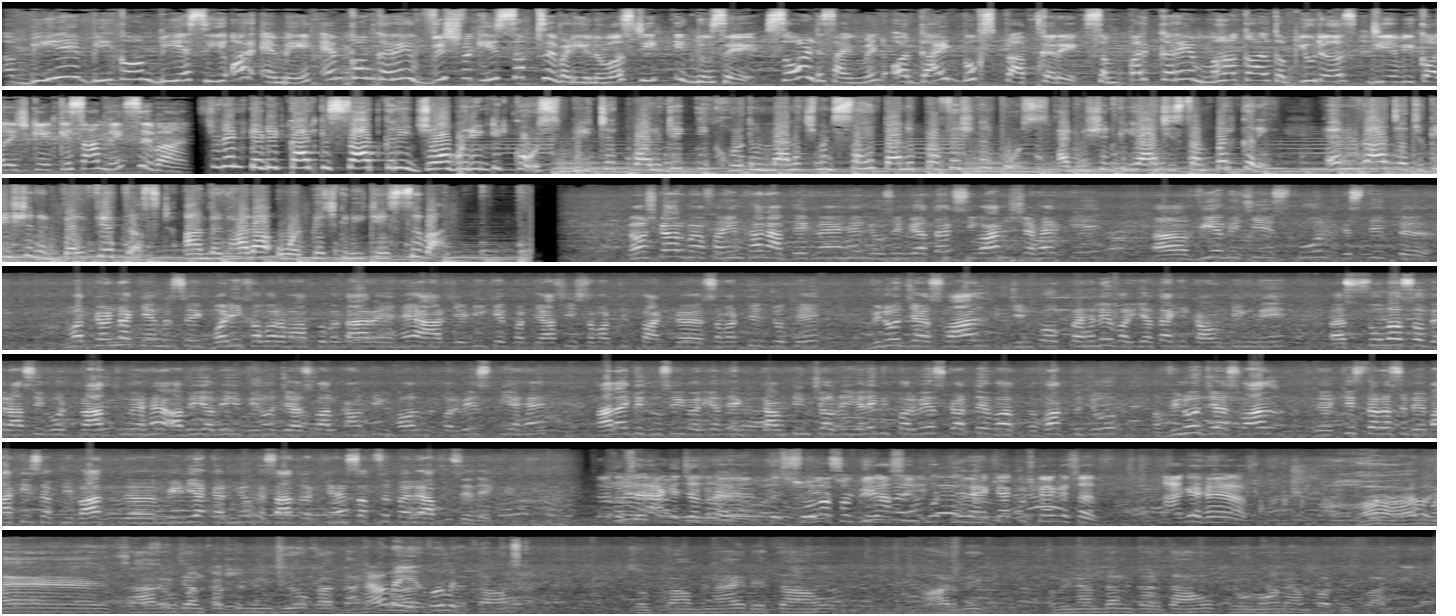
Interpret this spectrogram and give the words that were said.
अब B A B com B S C और M A M com करे विश्व की सबसे बड़ी यूनिवर्सिटी इग्नू से। सोल्ड असाइनमेंट और गाइड बुक्स प्राप्त करें। संपर्क करें Mahakal computers DAV college gate के सामने सिवान स्टूडेंट क्रेडिट कार्ड के साथ करें job oriented course B Tech polytechnic hotel management सहित अन्य प्रोफेशनल कोर्स एडमिशन के लिए आज ही संपर्क करें Elraj education and welfare trust आंध्रधाला over bridge के नीचे सिवान नमस्कार मैं फहीम खान। आप देख रहे हैं न्यूज़ इंडिया तक। सिवान शहर के वीएमईची स्कूल स्थित मतगणना केंद्र से एक बड़ी खबर हम आपको बता रहे हैं। आरजेडी के प्रत्याशी समर्थित समर्थित जो थे विनोद जायसवाल जिनको पहले वरीयता की काउंटिंग में सोलह सौ बिरासी वोट प्राप्त हुए हैं। अभी अभी विनोद जायसवाल काउंटिंग हॉल में प्रवेश किए हैं। हालाँकि दूसरी वरीयता की काउंटिंग चल रही है लेकिन प्रवेश करते वक्त वक्त जो विनोद जायसवाल किस तरह से बेबाकी से अपनी बात मीडिया कर्मियों के साथ रखे हैं सबसे पहले आप उसे देखें। सबसे आगे चल रहे हैं। सोलह सौ तिरासी वोट मिले हैं क्या कुछ कहेंगे सर? आगे हैं आप। हाँ मैं सारे जनप्रतिनिधियों का धन्यवाद देता हूँ। शुभकामनाएँ देता हूँ हार्दिक अभिनंदन करता हूँ कि उन्होंने हम पर विश्वास किया।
